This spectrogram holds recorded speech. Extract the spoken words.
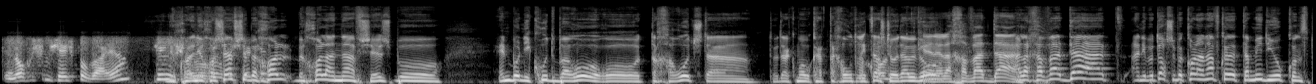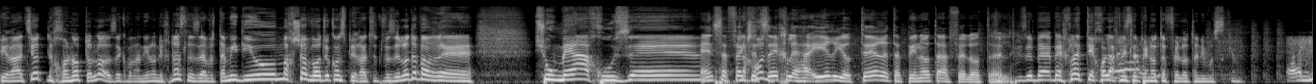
אתם לא חושבים שיש פה בעיה? כאילו, אני- חושב בשקט? שבכל בכל ענף שיש בו, אין בו ניקוד ברור, או תחרות שאתה, אתה יודע, כמו תחרות ריצה שאתה יודע בבירור. כן, אלא חוות דעת. על החוות דעת, אני בטוח שבכל ענף כזה תמיד יהיו קונספירציות, נכונות או לא, זה כבר אני לא נכנס לזה, אבל תמיד יהיו מחשבות וקונספירציות, וזה לא דבר אה, שהוא מאה אחוז אה, אין ספק נכון. שצריך להאיר יותר את הפינות האפלות האלה. זה בה- בהחלט יכול להכניס לפינות אפלות, אני מסכים. אני,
